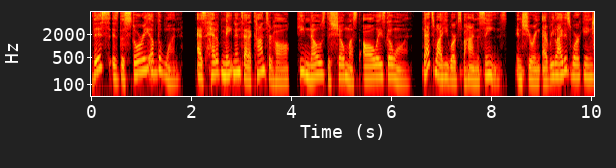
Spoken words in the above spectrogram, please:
This is the story of the one. As head of maintenance at a concert hall, he knows the show must always go on. That's why he works behind the scenes, ensuring every light is working,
